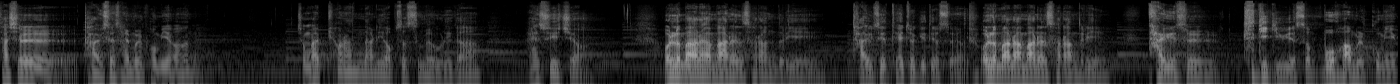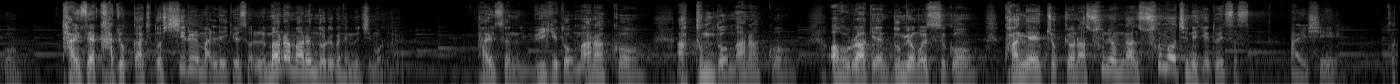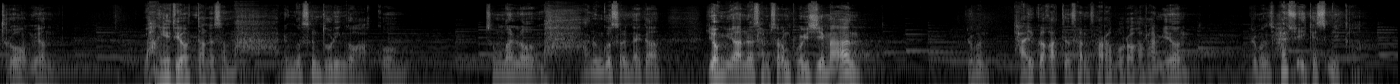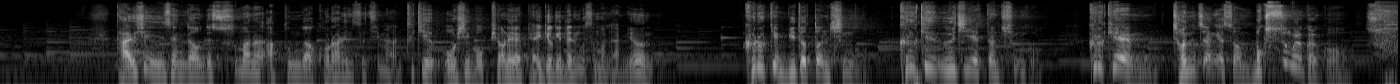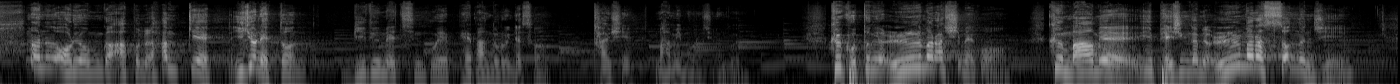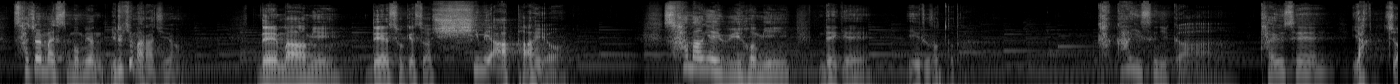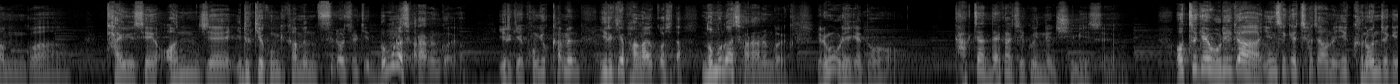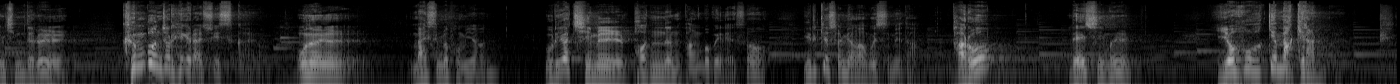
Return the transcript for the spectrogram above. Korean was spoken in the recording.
사실 다윗의 삶을 보면 정말 편한 날이 없었음을 우리가 알 수 있죠. 얼마나 많은 사람들이 다윗의 대적이 되었어요. 얼마나 많은 사람들이 다윗을 죽이기 위해서 모함을 꾸미고 다윗의 가족까지도 씨를 말리기 위해서 얼마나 많은 노력을 했는지 몰라요. 다윗은 위기도 많았고 아픔도 많았고 억울하게 누명을 쓰고 광야에 쫓겨나 수년간 숨어 지내기도 했었습니다. 다윗이 겉으로 보면 왕이 되었다고 해서 많은 것을 누린 것 같고 정말로 많은 것을 내가 영위하는 삶처럼 보이지만 여러분 다윗과 같은 삶 살아보라고 하면 여러분 할 수 있겠습니까? 다윗의 인생 가운데 수많은 아픔과 고난이 있었지만 특히 55편의 배경이 되는 것은 뭐냐면 그렇게 믿었던 친구, 그렇게 의지했던 친구, 그렇게 전장에서 목숨을 걸고 수많은 어려움과 아픔을 함께 이겨냈던 믿음의 친구의 배반으로 인해서 다윗이 마음이 무너지는 거예요. 그 고통이 얼마나 심하고 그 마음의 이 배신감이 얼마나 썼는지 사절 말씀 보면 이렇게 말하지요. 내 마음이 내 속에서 심히 아파하여 사망의 위험이 내게 이르렀도다. 가까이 있으니까 다윗의 약점과 다윗의 언제 이렇게 공격하면 쓰러질지 너무나 잘 아는 거예요. 이렇게 공격하면 이렇게 방어할 것이다. 너무나 잘 아는 거예요. 여러분 우리에게도 각자 내가 지고 있는 짐이 있어요. 어떻게 우리가 인생에 찾아오는 이 근원적인 짐들을 근본적으로 해결할 수 있을까요? 오늘 말씀을 보면 우리가 짐을 벗는 방법에 대해서 이렇게 설명하고 있습니다. 바로 내 짐을 여호와께 맡기라는 거예요.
